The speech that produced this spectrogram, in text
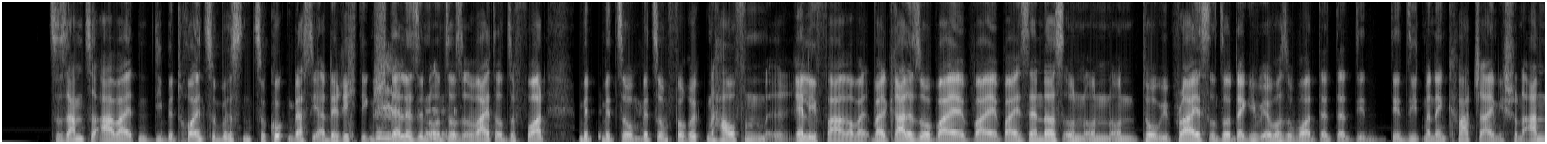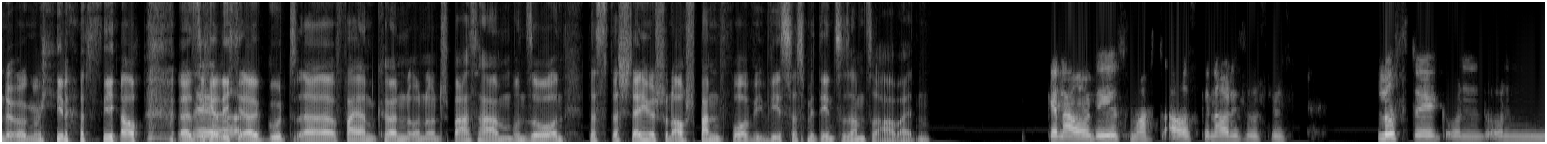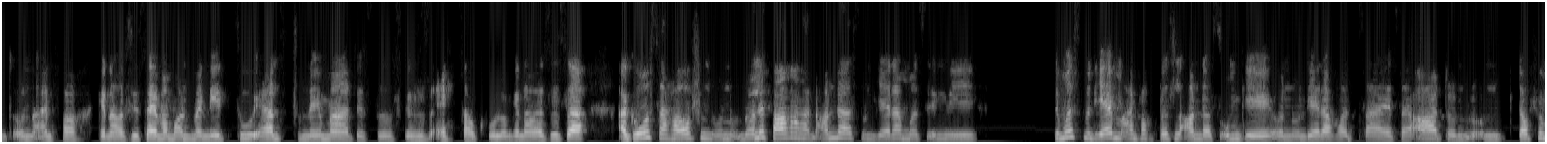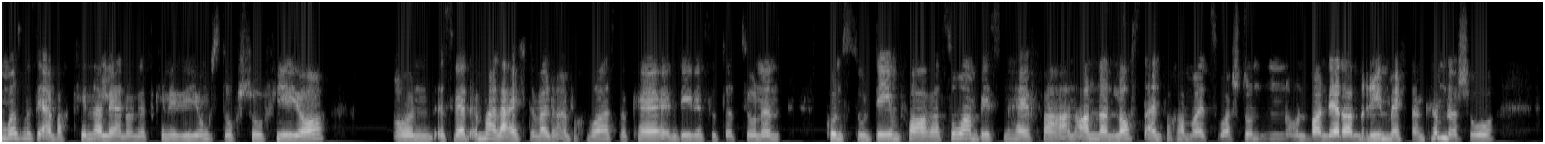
zusammenzuarbeiten, die betreuen zu müssen, zu gucken, dass sie an der richtigen Stelle sind und so weiter und so fort, mit, mit, so, mit so einem verrückten Haufen Rallye-Fahrer. Weil, weil gerade so bei, bei, bei Sanders und, und, und Toby Price und so denke ich mir immer so, boah, den, den, sieht man den Quatsch eigentlich schon an, irgendwie, dass sie auch äh, sicherlich ja. äh, gut äh, feiern können und, und Spaß haben und so. Und das, das stelle ich mir schon auch spannend vor. Wie, wie ist das, mit denen zusammenzuarbeiten? Genau das macht aus. Genau das ist das lustig und, und, und einfach, genau, sie selber manchmal nicht zu ernst zu nehmen, das ist, das ist echt sau cool. Und genau, es ist ein, ein großer Haufen und, und alle Fahrer haben anders und jeder muss irgendwie, du musst mit jedem einfach ein bisschen anders umgehen und, und jeder hat seine, seine Art und, und dafür muss man sie einfach kennenlernen. Und jetzt kenne ich die Jungs doch schon vier Jahre und es wird immer leichter, weil du einfach weißt, okay, in den Situationen kannst du dem Fahrer so ein bisschen helfen, an anderen lost einfach einmal zwei Stunden und wenn der dann reden möchte, dann kommt er schon.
